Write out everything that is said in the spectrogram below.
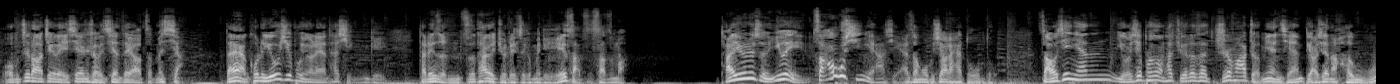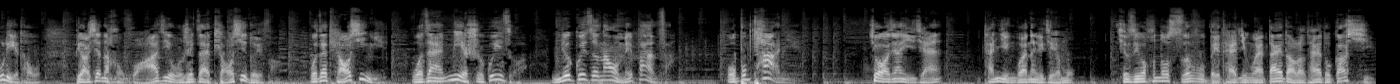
我不知道这位先生现在要怎么想。当然，可能有些朋友呢，他性格、他的认知，他又觉得这个没得啥子啥子嘛。他有的时候，因为早些年啊，现在我不晓得还多不多。早些年有些朋友他觉得在执法者面前表现的很无厘头，表现的很滑稽，我是在调戏对方，我在调戏你，我在蔑视规则，你这规则拿我没办法，我不怕你。就好像以前谭警官那个节目，其实有很多师傅被谭警官逮到了，他也都高兴。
